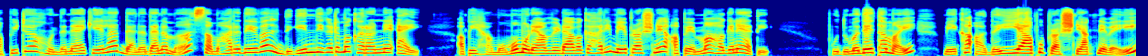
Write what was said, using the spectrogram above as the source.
අපිට හොඳ නෑ කියලා දැන දැනම සමහර දේවල් දිගින් දිගටම කරන්නේ ඇයි? අපි හැමෝම මොනියම් වෙඩාවක හරි මේ ප්‍රශ්නය අපෙන්ම අහගෙන ඇති. පුදුම දේ තමයි මේක අද ඊයාපු ප්‍රශ්නයක් නෙවෙයි.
